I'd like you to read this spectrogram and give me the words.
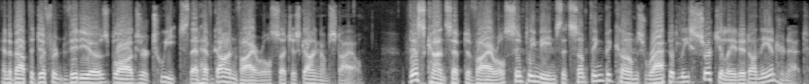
and about the different videos, blogs, or tweets that have gone viral, such as Gangnam Style. This concept of viral simply means that something becomes rapidly circulated on the internet.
